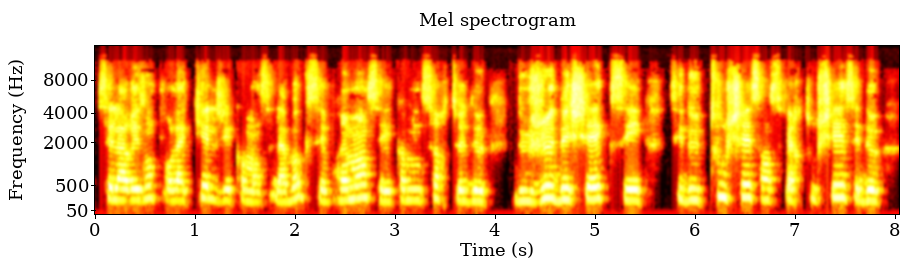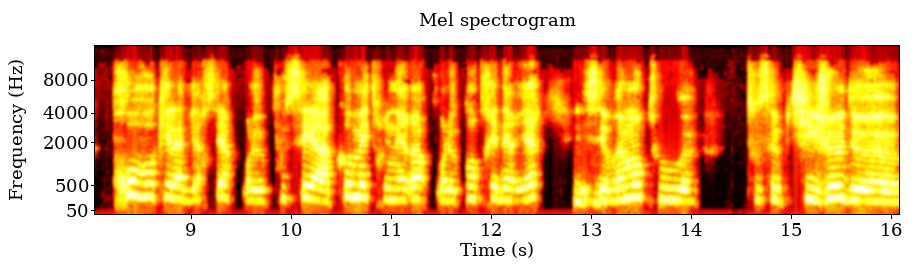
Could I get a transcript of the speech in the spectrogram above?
c'est la raison pour laquelle j'ai commencé la boxe. C'est vraiment, c'est comme une sorte de, de jeu d'échecs. C'est de toucher sans se faire toucher. C'est de provoquer l'adversaire pour le pousser à commettre une erreur, pour le contrer derrière. Et mhm. c'est vraiment tout, euh, tout ce petit jeu de,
